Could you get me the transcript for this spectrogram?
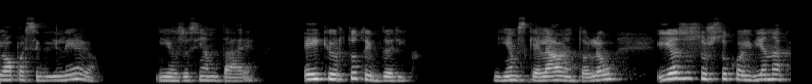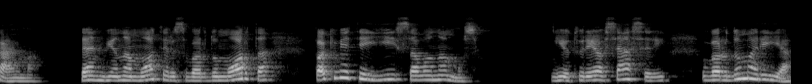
jo pasigailėjo. Jėzus jam tarė eik ir tu taip daryk. Jiems keliaujant toliau jėzus užsuko į vieną kaimą. Ten viena moteris vardu morta pakvietė jį į savo namus. Ji turėjo seserį vardu marija.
